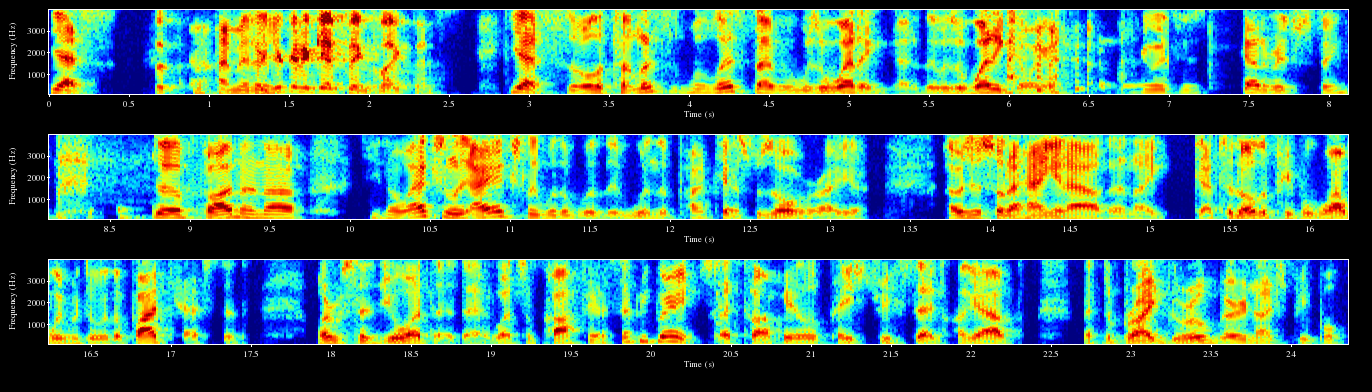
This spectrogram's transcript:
Yes. So, so you're going to get things like this. Yes, all the time. Let's well, last time it was a wedding. Uh, there was a wedding going on. it is kind of interesting, uh, fun, and uh, you know, actually, I actually when the, when the, when the podcast was over, I uh, I was just sort of hanging out, and I got to know the people while we were doing the podcast. And one of them said, "You want that, that want some coffee?" I said, "That'd be great." So I had coffee, a little pastry, sat, hung out, met the bride and groom. Very nice people.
